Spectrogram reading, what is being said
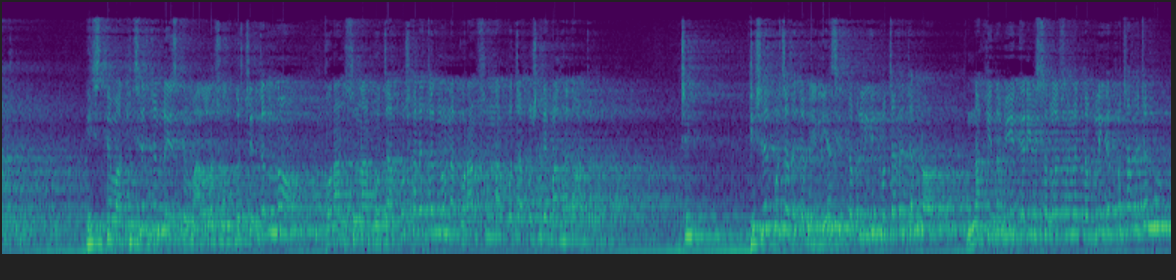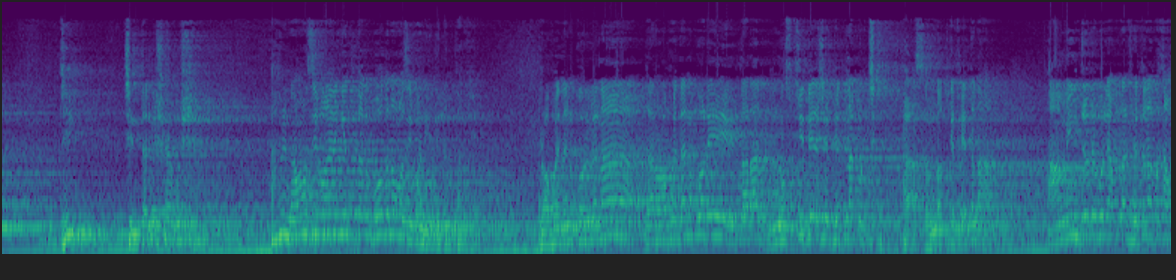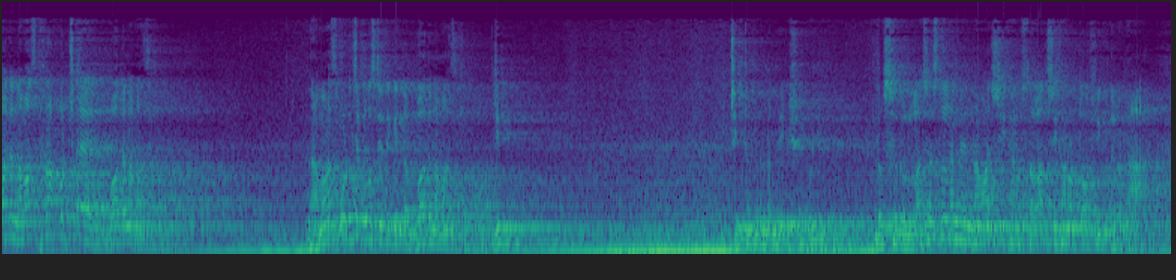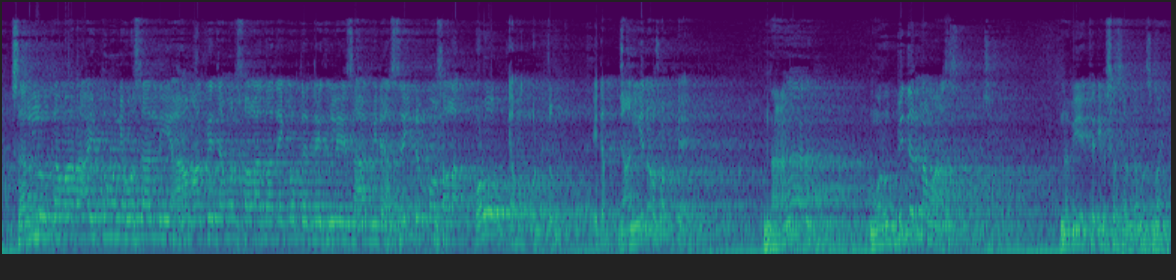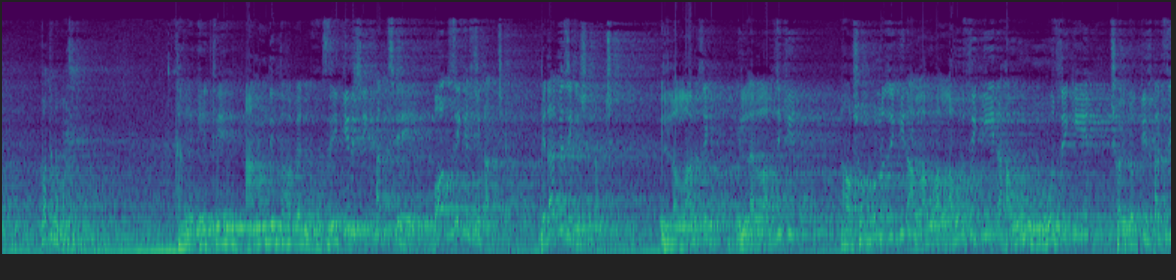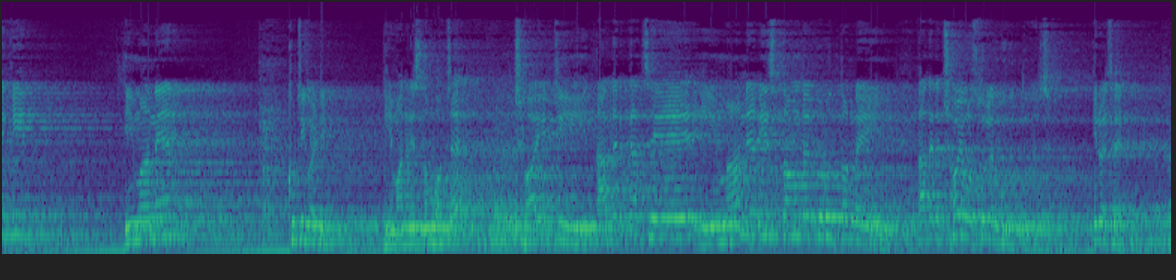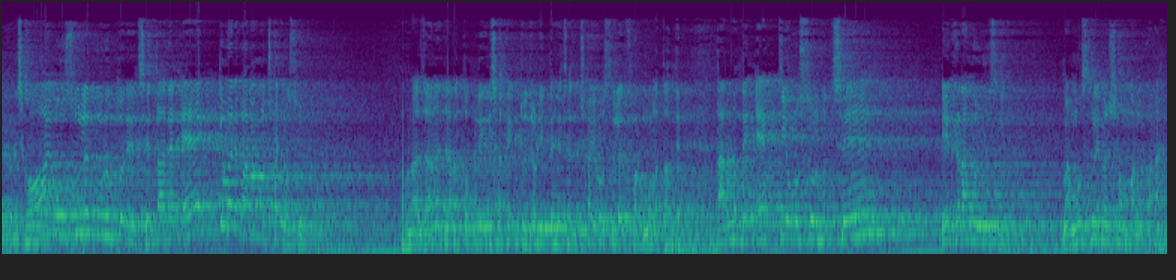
ইজতেমা কিসের জন্য ইজতেমা? আল্লাহ সন্তুষ্টির জন্য। কোরআন সন্ন্যার প্রচার প্রসারের জন্য না কোরআন সন্ন্যার প্রচার প্রসারে বাধা দেওয়ার জন্য? কিসের প্রচারের জন্য? ইলিয়াসি তবলিগের প্রচারের জন্য? নাকি নবী করিম সাল্লামের তবলিগের প্রচারের জন্য? জি, চিন্তার বিষয় অবশ্যই। আপনি নামাজি বানিয়ে কিন্তু তাকে বদনামাজি বানিয়ে দিলেন তাকে। রফায়দান করবে না, যারা রফায়দান করে, তারা মসজিদে এসে ফেতনা করছে। হ্যাঁ সন্ন্যতকে ফেতনা। আমিন জোরে বলে আপনার ফেতনা করছে, আমাদের নামাজ খারাপ করছে, বদনামাজি। নামাজ পড়ছে মসজিদে, কিন্তু বদনামাজি। জি। চিন্তা করলাম এই বিষয়গুলি। রসুল উল্লাহ সাল্লামের নামাজ শিখানো সালাদ শিখানোর তৌফিক হইল না। সাল্লু কামার আইতমনি ওসাল্লি আমাকে যেমন সলাত আদায় করতে দেখলে সাহাবিরা সেই রকম সলাৎ পড়ো কেমন পর্যন্ত। এটা জানিয়ে দাও সবকে। না, মুরব্বীদের নামাজ। নবী করিম সাসার নামাজ নয় বদ নামাজ তাহলে এতে আনন্দিত হবেন না। জিকির শিখাচ্ছে, বদ জিকির শিখাচ্ছে, বেদাতে জিকির শেখাচ্ছে। ইল্লাল্লাহ জিকির ইল্লাল্লাহ জিকির। হাও, সম্পূর্ণ জিকির, আল্লাহ আল্লাহর জিকির, হাউ হুহু জিকির শৈলতিফার জিকির। ইমানের খুঁটি কয়টি? ইমানের স্তম্ভ হচ্ছে ছয়টি। তাদের কাছে ইমানের স্তম্ভের গুরুত্ব নেই, তাদের ছয় ওসুলের গুরুত্ব রয়েছে। কি রয়েছে? ছয় ওসুলের গুরুত্ব রয়েছে। তাদের একেবারে বানানো ছয় ওসুল। আপনারা জানেন যারা তবলিগের সাথে একটু জড়িত হয়েছেন, ছয় ওসুলের ফর্মুলা তাদের। তার মধ্যে একটি ওসুল হচ্ছে একরামুল মুসলিম। বা মুসলিমের সম্মান করা।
